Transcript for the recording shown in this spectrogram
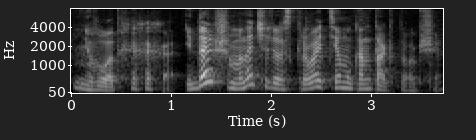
Вот, ха-ха-ха. И дальше мы начали раскрывать тему контакта вообще.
